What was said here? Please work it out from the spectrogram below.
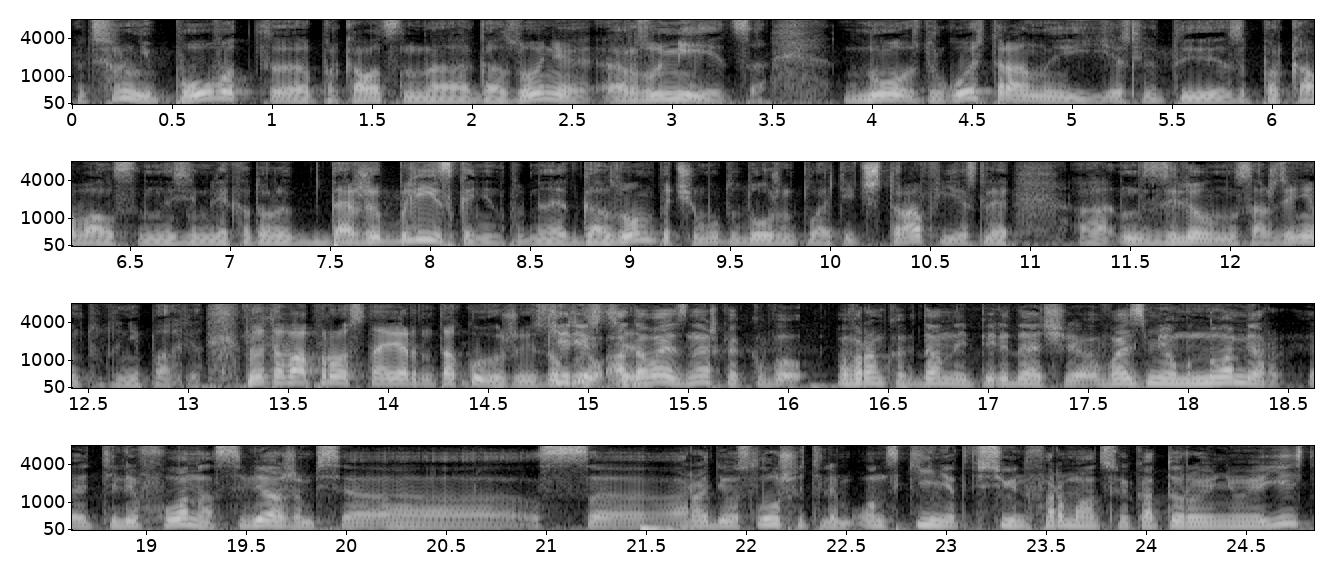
но это все равно не повод э, парковаться на газоне, разумеется. Но, с другой стороны, если ты запарковался на земле, которая даже близко не напоминает газон, почему ты должен платить штраф, если а, зеленым насаждением тут и не пахнет? Ну, это вопрос, наверное, такой уже из Кирилл, области... а давай, знаешь, как в, в рамках данной передачи возьмем номер э, телефона, свяжемся э, с радиослушателем, он скинет всю информацию, которая у него есть,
